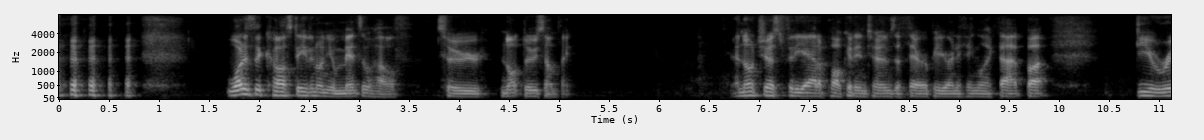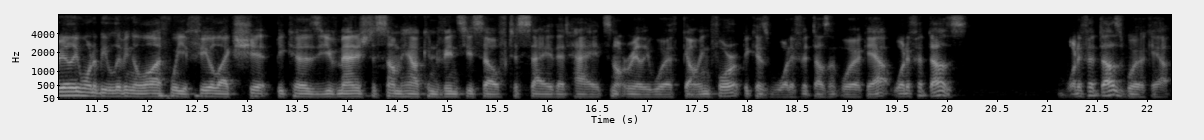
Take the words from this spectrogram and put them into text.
what is the cost even on your mental health to not do something? And not just for the out of pocket in terms of therapy or anything like that, but do you really want to be living a life where you feel like shit because you've managed to somehow convince yourself to say that, hey, it's not really worth going for it? Because what if it doesn't work out? What if it does? What if it does work out?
